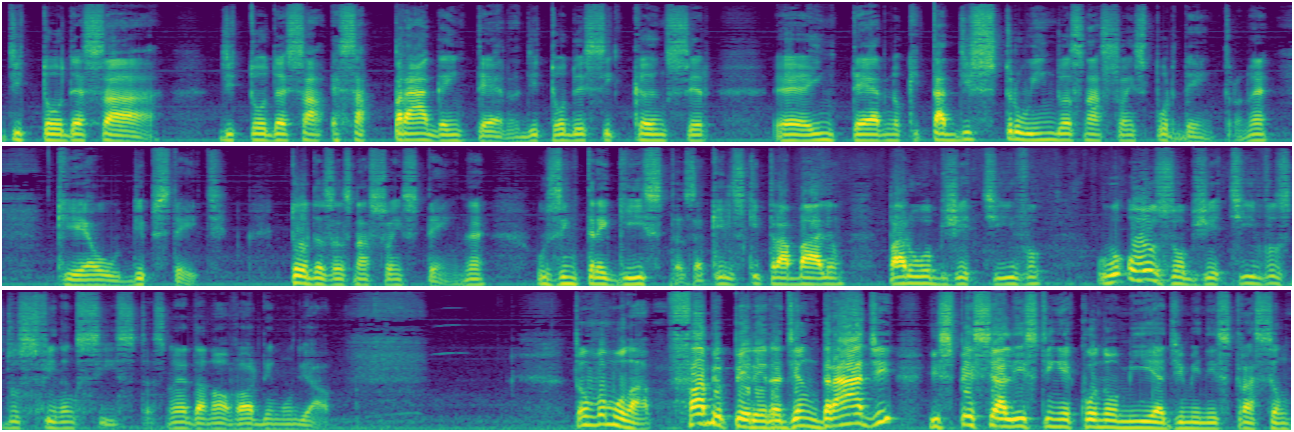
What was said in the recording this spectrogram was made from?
de toda essa de toda essa, essa praga interna, de todo esse câncer é, interno que está destruindo as nações por dentro, né? que é o Deep State. Todas as nações têm, né? os entreguistas, aqueles que trabalham para o objetivo, os objetivos dos financistas né? da nova ordem mundial. Então vamos lá. Fábio Pereira de Andrade, especialista em economia e administração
